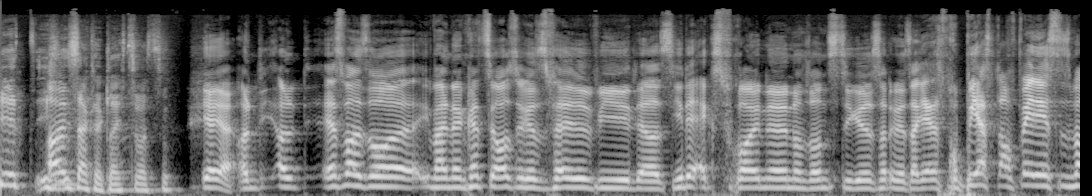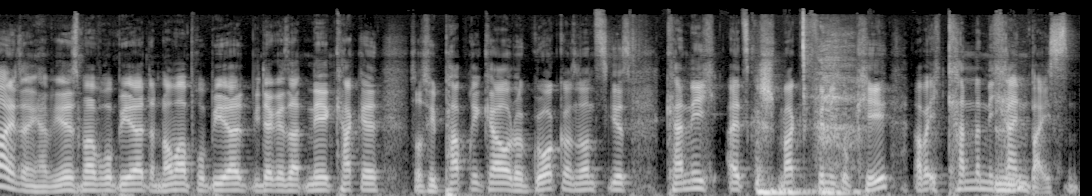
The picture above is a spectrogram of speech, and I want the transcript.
Jetzt, ich, Und- sag da gleich sowas zu. Ja, ja, und, und erstmal so, ich meine, dann kannst du auch solche Fälle wie, dass jede Ex-Freundin und sonstiges hat gesagt, ja, das probierst du doch wenigstens mal. Ich, sag, ich habe jedes Mal probiert, dann nochmal probiert, wieder gesagt, nee, Kacke, sowas wie Paprika oder Gurke und sonstiges, kann ich als Geschmack, finde ich okay, aber ich kann da Mhm. nicht reinbeißen.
